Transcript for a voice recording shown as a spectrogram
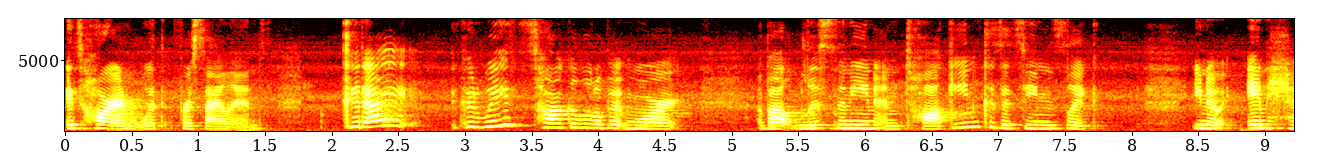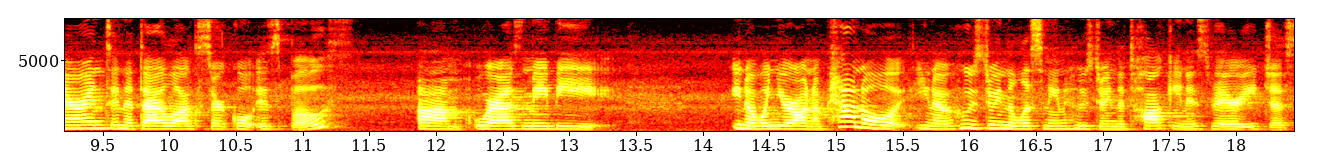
it's hard with for silence. Could I could we talk a little bit more about listening and talking because it seems like you know inherent in a dialogue circle is both, um, whereas maybe you know when you're on a panel you know who's doing the listening who's doing the talking is very just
